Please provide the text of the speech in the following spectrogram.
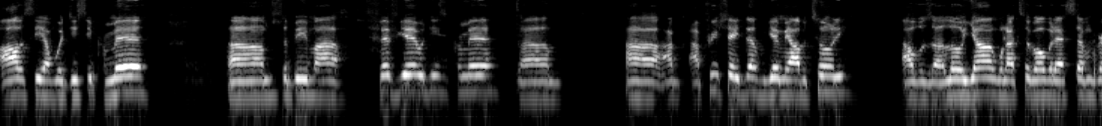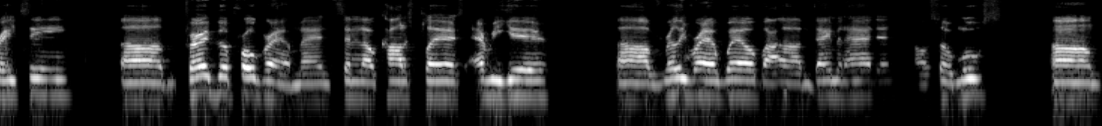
obviously, I'm with DC Premier. Um, this will be my fifth year with DC Premier. Um, uh, I, I appreciate them for giving me opportunity. I was a little young when I took over that seventh grade team. Uh, very good program, man. Sending out college players every year. Uh, really ran well by um, Damon Handon, also Moose. Um,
